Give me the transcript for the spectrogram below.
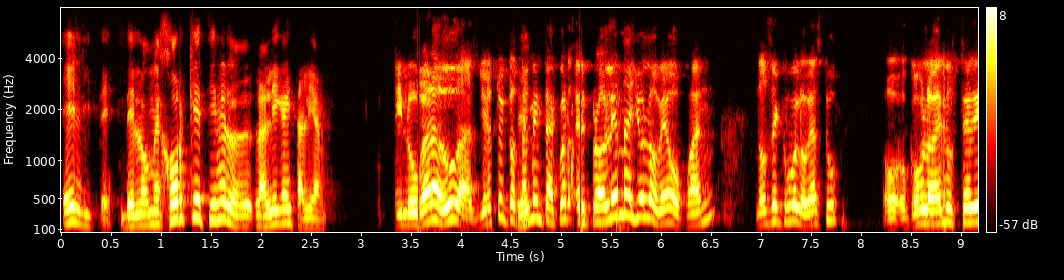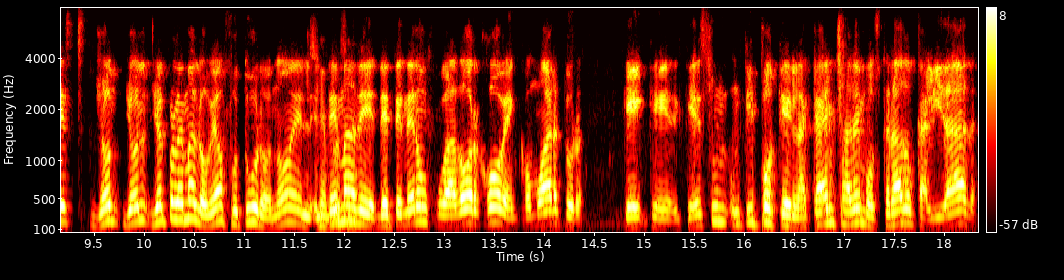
élite, de lo mejor que tiene la, la liga italiana. sin lugar a dudas. Yo estoy totalmente de acuerdo. El problema yo lo veo, Juan, no sé cómo lo veas tú o, cómo lo ven ustedes. Yo, yo, yo el problema lo veo a futuro, ¿no? El, el 100%. tema de, de tener un jugador joven como Arthur, que, que, que es un, un tipo que en la cancha ha demostrado calidad.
